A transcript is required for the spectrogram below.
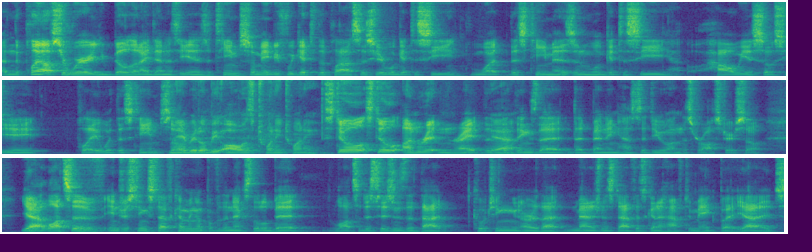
and the playoffs are where you build an identity as a team. So maybe if we get to the playoffs this year, we'll get to see what this team is, and we'll get to see how we associate play with this team. So maybe it'll be always 2020. still, still unwritten, right? The, Yeah. the things that that Benning has to do on this roster. So yeah, lots of interesting stuff coming up over the next little bit. Lots of decisions that that coaching or that management staff is going to have to make. But yeah, it's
